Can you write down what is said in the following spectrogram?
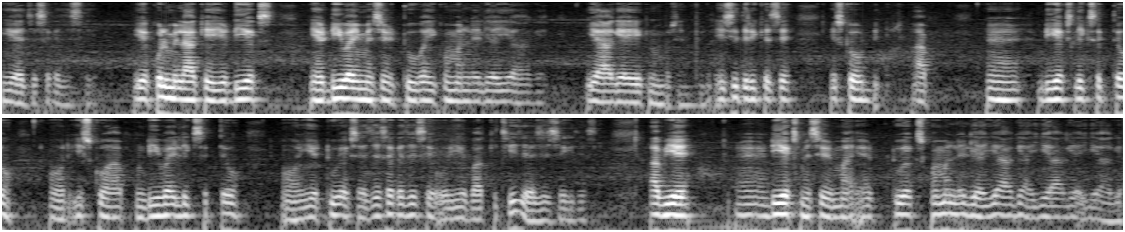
ये जैसे का जैसे। ये कुल मिला के ये डी एक्स ये डी वाई में से टू वाई को मान ले लिया, ये आ गया, ये आ गया एक नंबर सिंपल। इसी तरीके से इसको आप डी एक्स लिख सकते हो और इसको आप डी वाई लिख सकते हो। और ये टू एक्स है, जैसा का जैसे, और ये बाकी चीज़ है, जैसे कि जैसे। अब ये डी एक्स में से टू एक्स कॉमन ले लिया, ये आ गया, ये आ गया, ये आ गया,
